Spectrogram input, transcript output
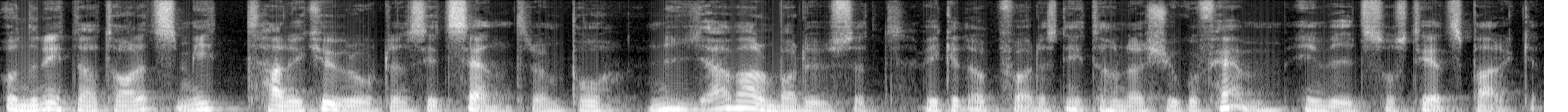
Under 1900-talets mitt hade kurorten sitt centrum på Nya varmbadhuset vilket uppfördes 1925 invid Societetsparken.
